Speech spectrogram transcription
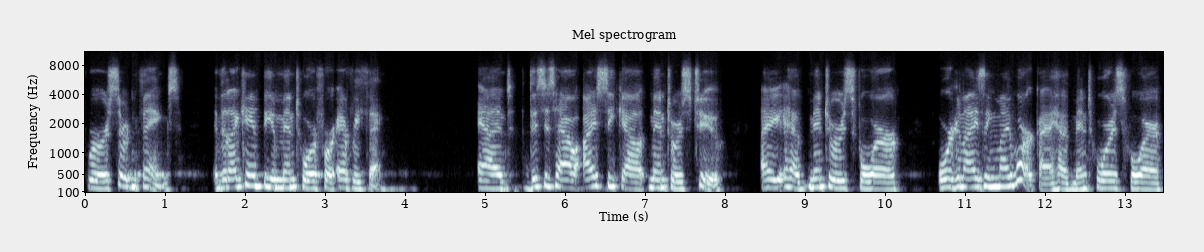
for certain things and that I can't be a mentor for everything. And this is how I seek out mentors too. I have mentors for organizing my work. I have mentors for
